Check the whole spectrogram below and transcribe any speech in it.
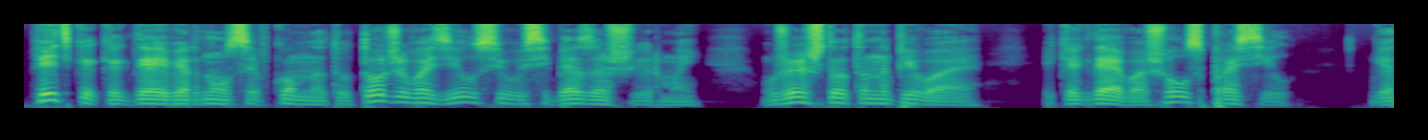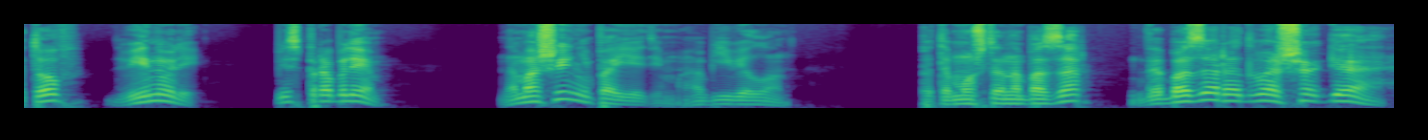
Федька, когда я вернулся в комнату, тоже возился у себя за ширмой, уже что-то напевая. И когда я вошел, спросил. «Готов? Двинули?» «Без проблем». «На машине поедем», — объявил он. «Потому что на базар?» «До базара два шага,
